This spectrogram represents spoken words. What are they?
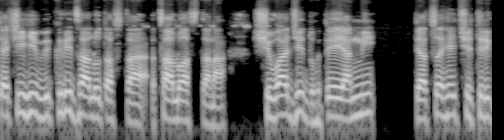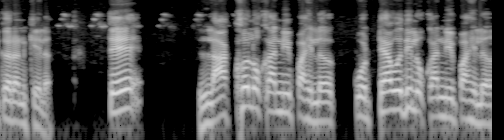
त्याची ही विक्री चालू असता चालू असताना शिवाजी धोते यांनी त्याचं हे चित्रीकरण केलं. ते लाखो लोकांनी पाहिलं कोट्यावधी लोकांनी पाहिलं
